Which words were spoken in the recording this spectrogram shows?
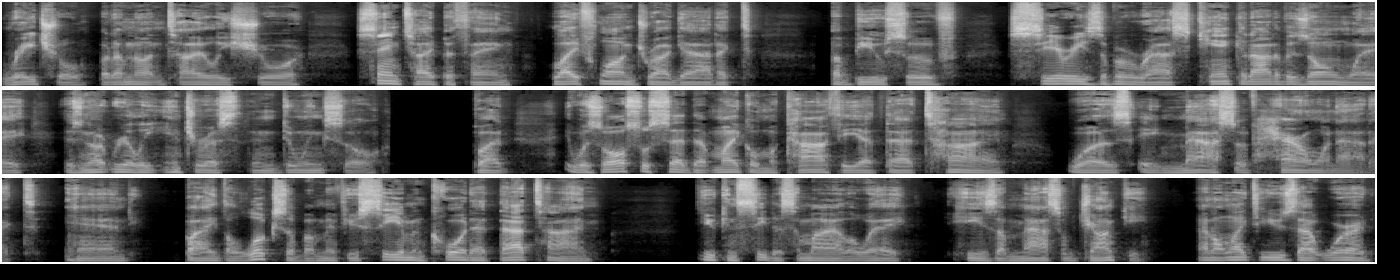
Rachel, but I'm not entirely sure. Same type of thing. lifelong drug addict, abusive, series of arrests, can't get out of his own way, is not really interested in doing so. But it was also said that Michael McCarthy at that time was a massive heroin addict. And by the looks of him, if you see him in court at that time, you can see this a mile away. He's a massive junkie. I don't like to use that word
